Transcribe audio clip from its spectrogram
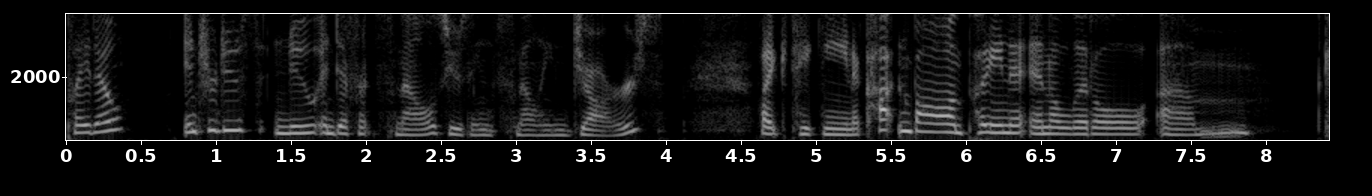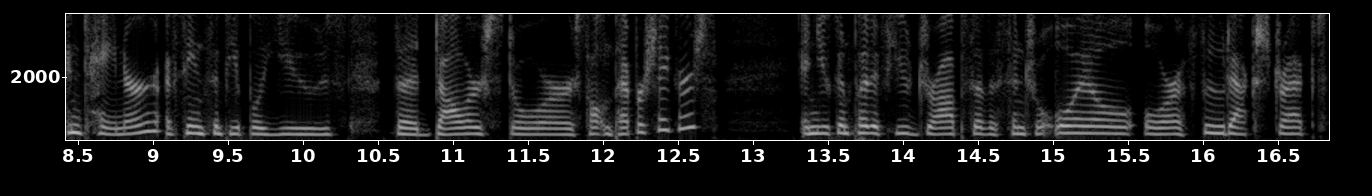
Play Doh. Introduce new and different smells using smelling jars, like taking a cotton ball and putting it in a little um, container. I've seen some people use the dollar store salt and pepper shakers and you can put a few drops of essential oil or a food extract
